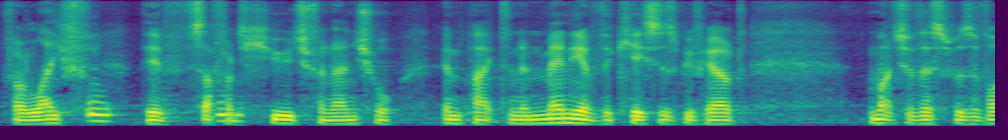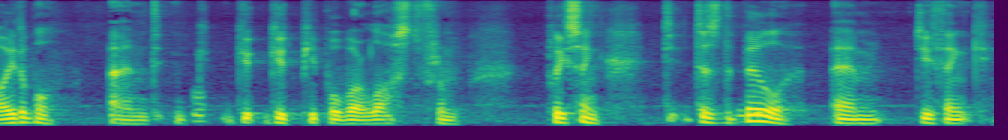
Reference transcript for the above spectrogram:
for life. Mm. They've suffered mm. huge financial impact, and in many of the cases we've heard, much of this was avoidable, and g- good people were lost from policing. D- does the mm. bill, um, do you think,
